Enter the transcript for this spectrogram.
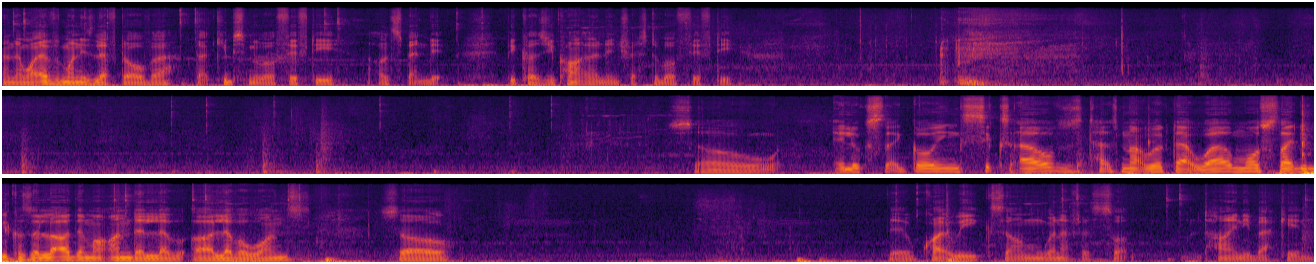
and then whatever money's left over that keeps me above 50 I'll spend it because you can't earn interest above 50 so it looks like going six elves has not worked out well most likely because a lot of them are under level uh, level ones. So they're quite weak so I'm gonna have to swap tiny back in.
